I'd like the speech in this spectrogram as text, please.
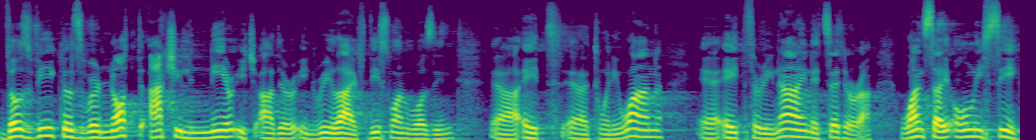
Those vehicles were not actually near each other in real life. This one was in 821, uh, 839, etc. Once I only see,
